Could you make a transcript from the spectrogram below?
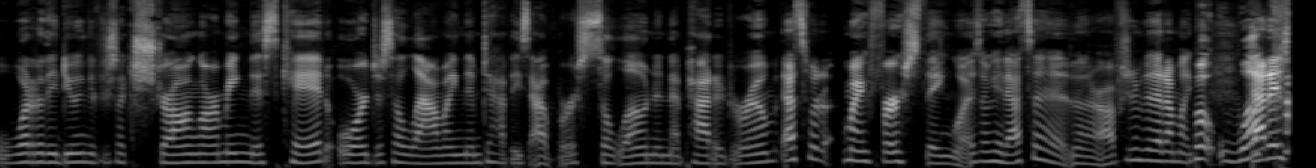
what are they doing? They're just like strong arming this kid or just allowing them to have these outbursts alone in a padded room. That's what my first thing was. Okay, that's another option. But then I'm like, But what that is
